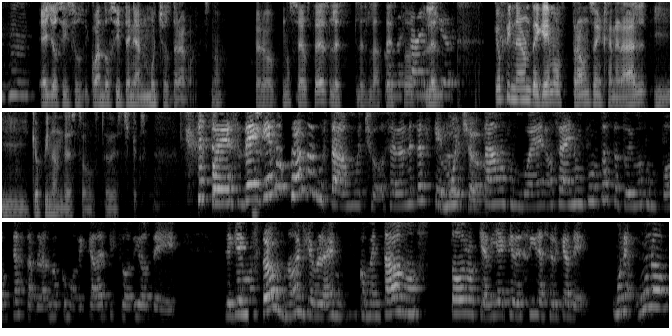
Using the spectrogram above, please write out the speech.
Ujú. Ellos y sus, cuando sí tenían muchos dragones, ¿no? Pero no sé, ¿a ustedes les, les late Cuando esto? Les-. ¿Qué opinaron de Game of Thrones en general y, y qué opinan de esto ustedes, chicas? Pues de Game of Thrones nos gustaba mucho, o sea, la neta es que Mucho. disfrutábamos un buen, o sea, en un punto hasta tuvimos un podcast hablando como de cada episodio de, de Game of Thrones, ¿no? En que en- comentábamos todo lo que había que decir acerca de un, uno,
